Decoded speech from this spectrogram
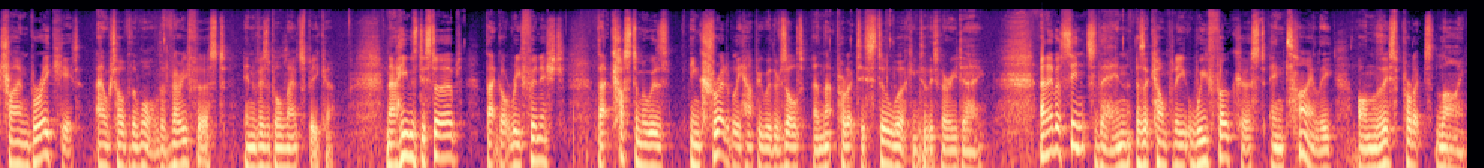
try and break it out of the wall, the very first invisible loudspeaker. Now he was disturbed, that got refinished, that customer was incredibly happy with the result, and that product is still working to this very day. And ever since then, as a company, we focused entirely on this product line,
